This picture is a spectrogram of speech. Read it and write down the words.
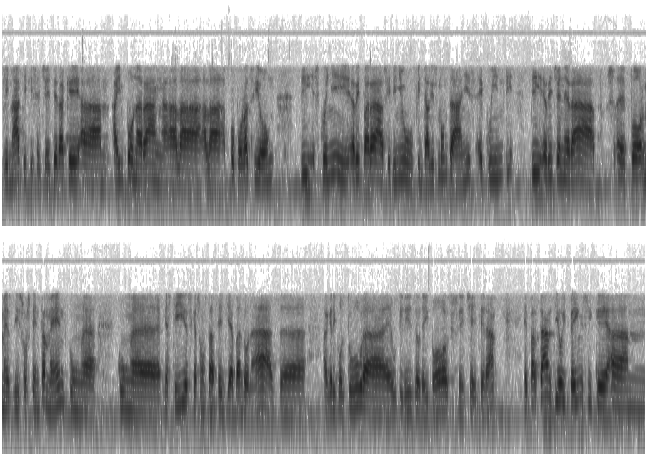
climatiche eccetera che eh, imponeranno alla, alla popolazione di squegni ripararsi di nuovo fin tali montagne e quindi di rigenerare eh, forme di sostentamento con, eh, con eh, mestieri che sono stati abbandonati, eh, agricoltura, utilizzo dei boschi, eccetera. e pertanto io penso che um,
